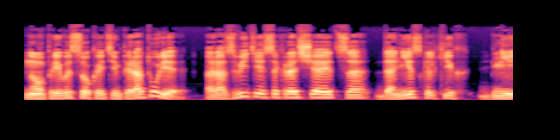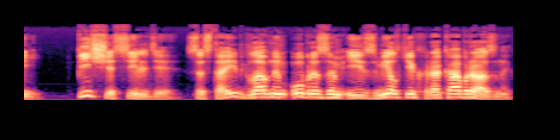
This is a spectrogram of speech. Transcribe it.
но при высокой температуре развитие сокращается до нескольких дней. Пища сельди состоит главным образом из мелких ракообразных,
